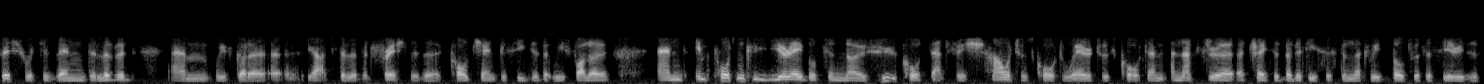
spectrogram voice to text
fish, which is then delivered. Um, we've got a, a, yeah, it's delivered fresh. There's a cold chain procedure that we follow, and importantly, you're able to know who caught that fish, how it was caught, where it was caught, and, and that's through a, a traceability system that we've built with a series of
